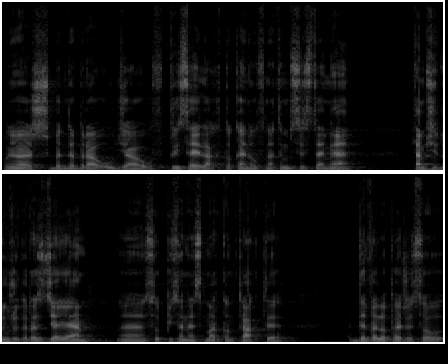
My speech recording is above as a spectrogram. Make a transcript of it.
ponieważ będę brał udział w presale'ach tokenów na tym systemie. Tam się dużo teraz dzieje, e, są pisane smart kontrakty, deweloperzy są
